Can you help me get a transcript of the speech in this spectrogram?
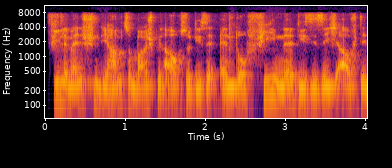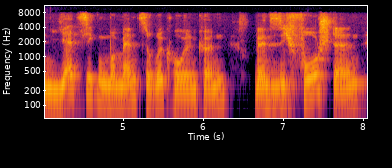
Viele Menschen, die haben zum Beispiel auch so diese Endorphine, die sie sich auf den jetzigen Moment zurückholen können, wenn sie sich vorstellen,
